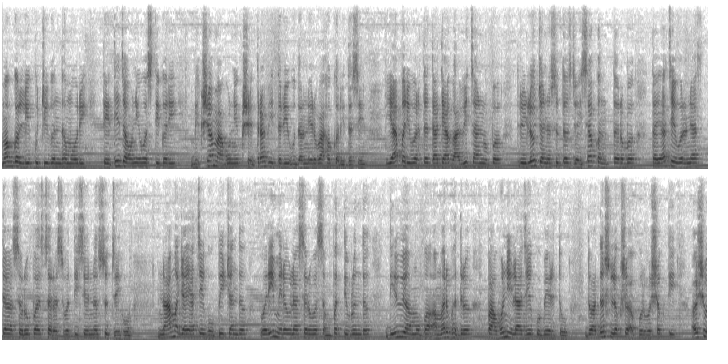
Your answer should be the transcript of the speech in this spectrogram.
मग गल्ली कुची गंध मोरी तेथे जाऊनी वस्ती करी भिक्षा मागुनी क्षेत्राभितरी उदरनिर्वाह करीत असे. या परिवर्तता त्या गावीचा नृप त्रिलोचनसुतस जैसा कंतर्भ तयाचे वर्ण्यास त्या स्वरूप सरस्वतीचे न सुचे हो. नामजयाचे गोपीचंद वरी मिरवला सर्व संपत्तीवृंद दिव्य अमुप अमरभद्र पाहुणीला जे कुबेरतो द्वादश लक्ष अपूर्व शक्ती अश्व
